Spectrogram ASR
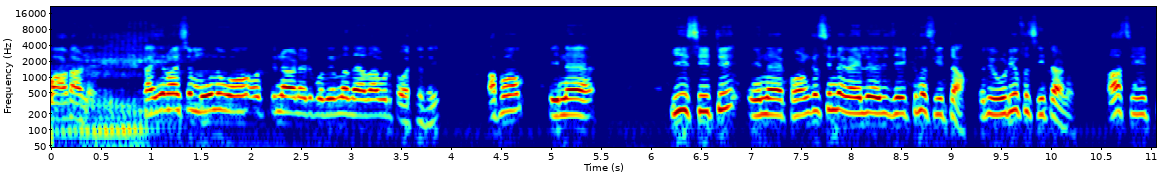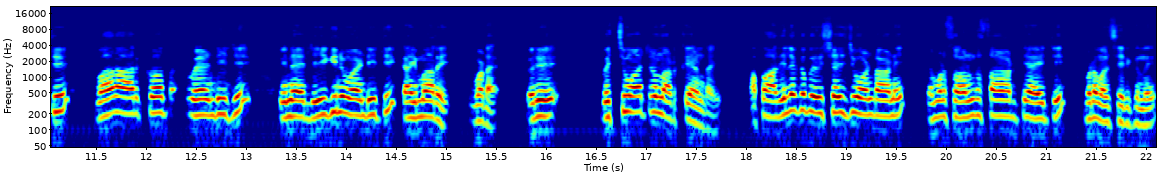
വാർഡാണ്. കഴിഞ്ഞ പ്രാവശ്യം മൂന്ന് വോട്ടിനാണ് ഒരു മുതിർന്ന നേതാവ് തോറ്റത്. അപ്പോൾ പിന്നെ ഈ സീറ്റ് പിന്നെ കോൺഗ്രസിന്റെ കയ്യിൽ ഒരു ജയിക്കുന്ന സീറ്റാ ഒരു യു ഡി എഫ് സീറ്റാണ്. ആ സീറ്റ് വേറെ ആർക്കോ വേണ്ടിയിട്ട് പിന്നെ ലീഗിന് വേണ്ടിയിട്ട് കൈമാറി ഇവിടെ ഒരു വെച്ചുമാറ്റം നടക്കുകയുണ്ടായി. അപ്പോൾ അതിലൊക്കെ പ്രതിഷേധിച്ചുകൊണ്ടാണ് നമ്മൾ സ്വതന്ത്ര സ്ഥാനാർത്ഥിയായിട്ട് ഇവിടെ മത്സരിക്കുന്നത്.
